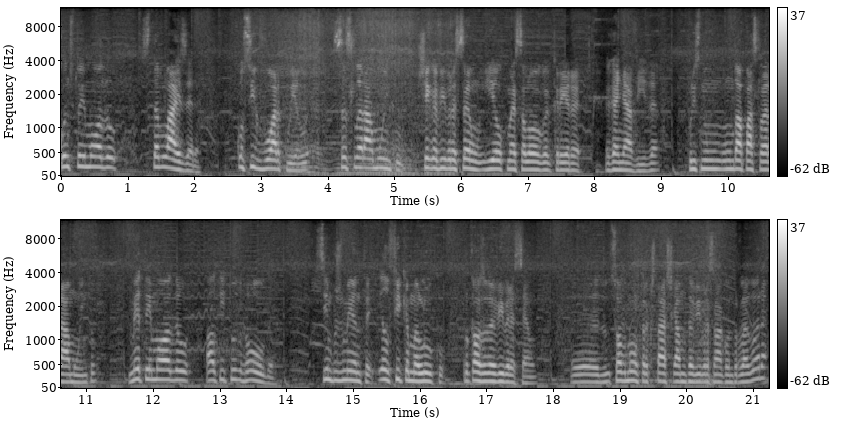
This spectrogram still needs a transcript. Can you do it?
quando estou em modo stabilizer, consigo voar com ele. Se acelerar muito, chega a vibração e ele começa logo a querer ganhar vida. Por isso não, não dá para acelerar muito. Meto em modo altitude hold. Simplesmente ele fica maluco por causa da vibração. Uh, só demonstra que está a chegar muita vibração à controladora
